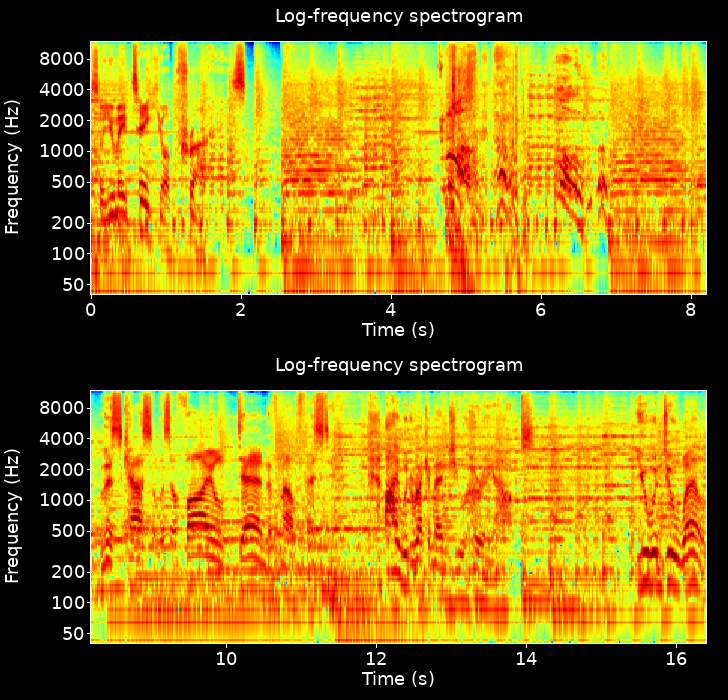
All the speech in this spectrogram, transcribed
so you may take your prize. This castle is a vile den of malfested. I would recommend you hurry out. You would do well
